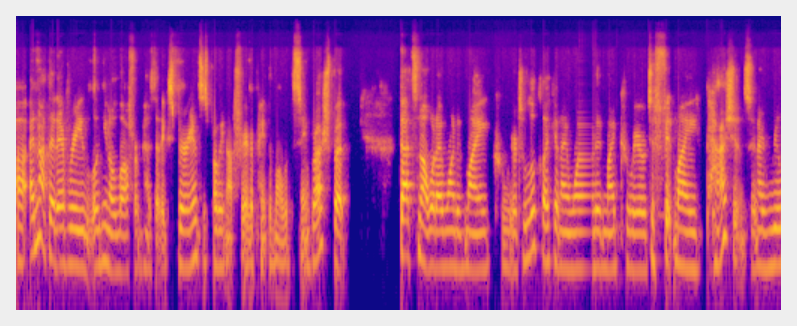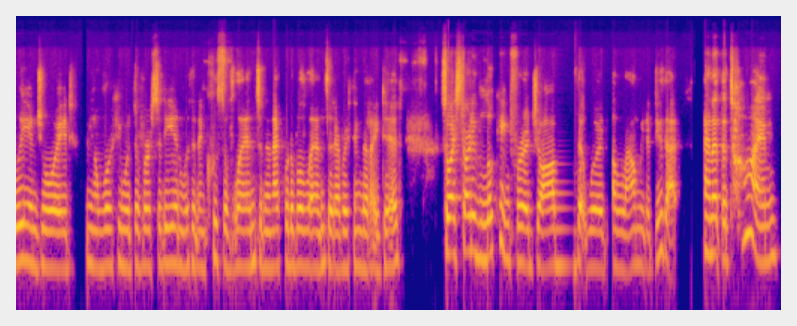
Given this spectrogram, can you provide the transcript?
uh, and not that every you know law firm has that experience. It's probably not fair to paint them all with the same brush, but that's not what I wanted my career to look like. And I wanted my career to fit my passions. And I really enjoyed, you know, working with diversity and with an inclusive lens and an equitable lens at everything that I did. So I started looking for a job that would allow me to do that. And at the time,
